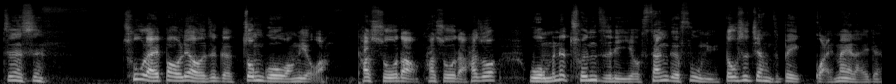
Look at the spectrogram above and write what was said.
真的是出来爆料的这个中国网友啊，他说到，他说的，他说我们的村子里有三个妇女都是这样子被拐卖来的。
